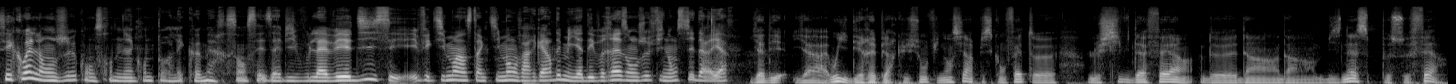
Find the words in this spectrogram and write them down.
C'est quoi l'enjeu qu'on se rende bien compte pour les commerçants, ces avis? Vous l'avez dit, c'est effectivement instinctivement on va regarder, mais il y a des vrais enjeux financiers derrière. Il y a des, il y a, oui, des répercussions financières, puisqu'en fait, euh, le chiffre d'affaires d'un business peut se faire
